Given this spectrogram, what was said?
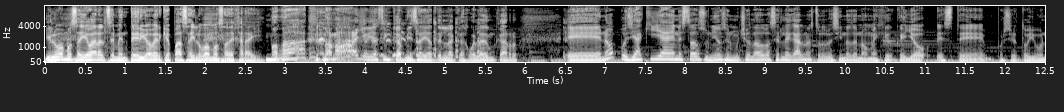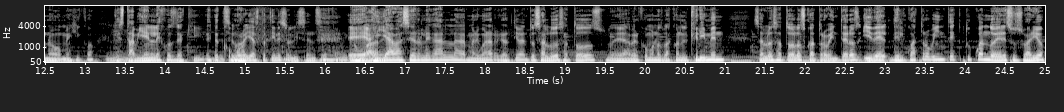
Y lo vamos a llevar al cementerio a ver qué pasa y lo vamos a dejar ahí. mamá, mamá, yo ya sin camisa, ya en la cajuela de un carro. Eh, no, pues ya aquí ya en Estados Unidos en muchos lados va a ser legal. Nuestros vecinos de Nuevo México, que yo, este, por cierto, vivo en Nuevo México, que está bien lejos de aquí. como- Seguro ya hasta tiene su licencia. Eh, ahí ya va a ser legal la marihuana recreativa. Entonces, saludos a todos. eh, a ver cómo nos va con el crimen. Saludos a todos los 420eros. Y del, del 420, tú cuando eres usuario,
